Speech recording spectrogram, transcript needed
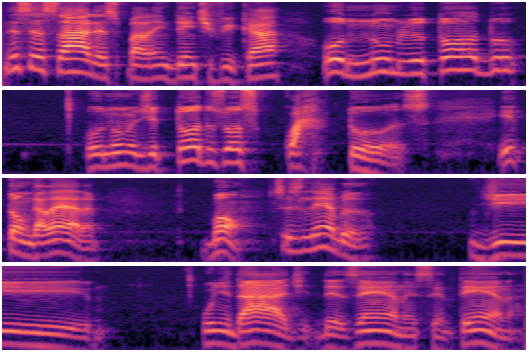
necessárias para identificar o número todo, o número de todos os quartos. Então, galera, bom, vocês lembram de unidade, dezena e centena?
